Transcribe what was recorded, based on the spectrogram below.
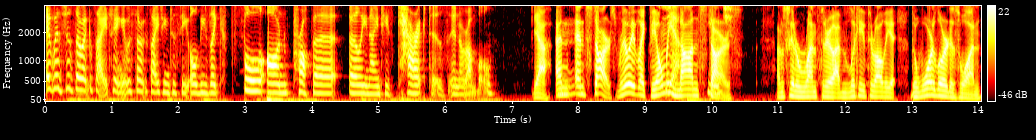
it was just so exciting. It was so exciting to see all these like full on proper early 90s characters in a Rumble. Yeah, and and stars. Really, like the only Yeah, non-stars. I'm just gonna run through. I'm looking through all the. The Warlord is one.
